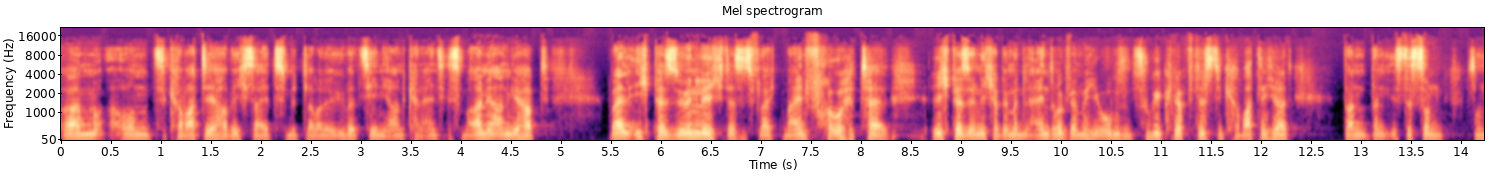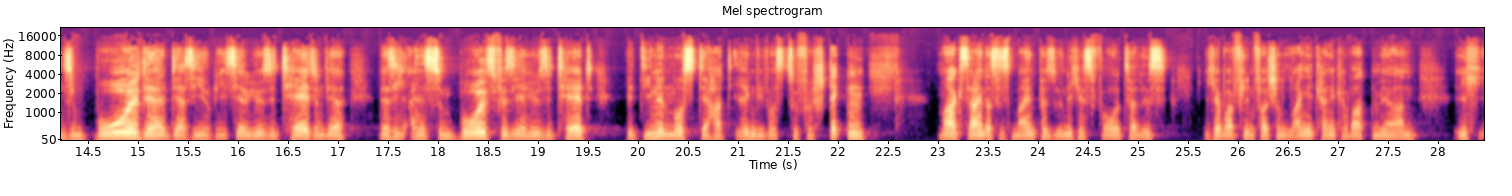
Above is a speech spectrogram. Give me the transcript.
Ähm, und Krawatte habe ich seit mittlerweile über zehn Jahren kein einziges Mal mehr angehabt, weil ich persönlich, das ist vielleicht mein Vorurteil, ich persönlich habe immer den Eindruck, wenn man hier oben so zugeknöpft ist, die Krawatte hier hat, dann, dann ist das so ein, so ein Symbol der, der Seriosität. Und wer, wer sich eines Symbols für Seriosität bedienen muss, der hat irgendwie was zu verstecken. Mag sein, dass es mein persönliches Vorurteil ist. Ich habe auf jeden Fall schon lange keine Krawatten mehr an. Ich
